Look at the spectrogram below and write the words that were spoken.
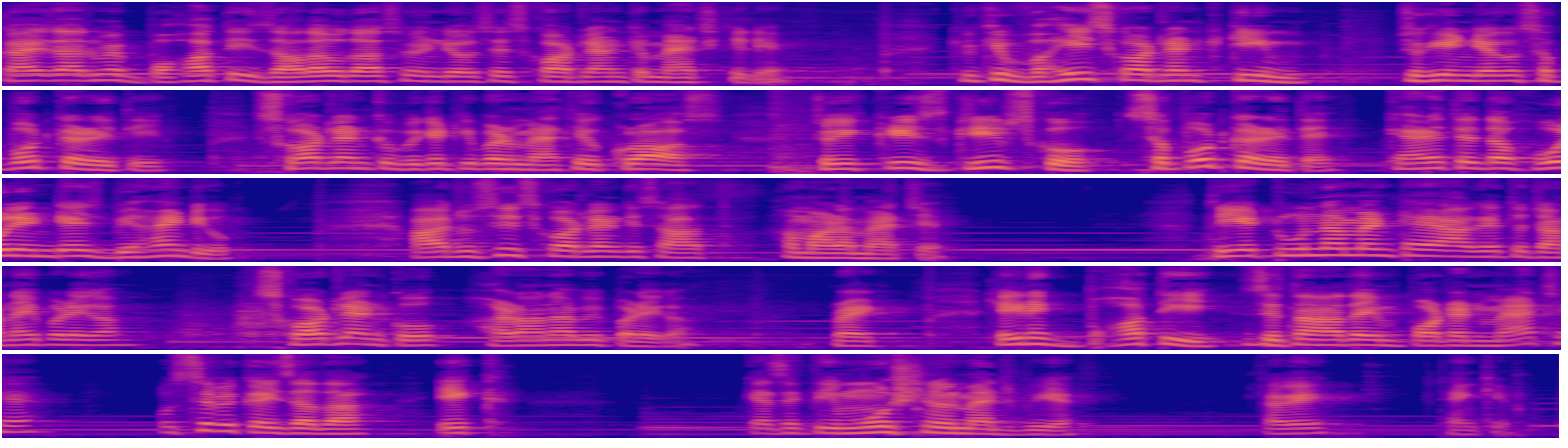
Guys आज मैं बहुत ही ज़्यादा उदास हूँ इंडिया से स्कॉटलैंड के मैच के लिए। क्योंकि वही स्कॉटलैंड की टीम जो कि इंडिया को सपोर्ट कर रही थी, स्कॉटलैंड के विकेट कीपर मैथ्यू क्रॉस, जो कि क्रिस ग्रीव्स को सपोर्ट कर रहे थे, कह रहे थे, the whole India is behind you. आज उसी स्कॉटलैंड के साथ हमारा मैच है। तो ये टूर्नामेंट है, आगे तो जाना ही पड़ेगा। स्कॉटलैंड को हराना भी पड़ेगा राइट लेकिन एक बहुत ही जितना ज़्यादा इंपॉर्टेंट मैच है, उससे भी कई ज़्यादा एक, कह सकते इमोशनल मैच भी है। Okay thank you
